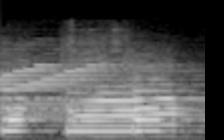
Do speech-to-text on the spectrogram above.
Música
